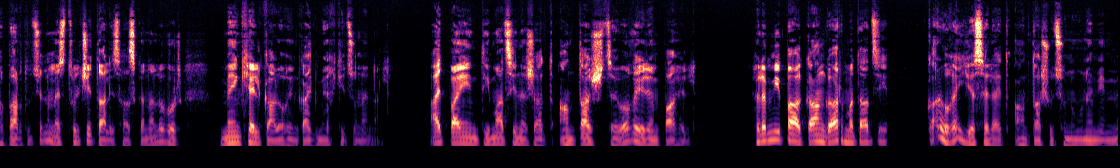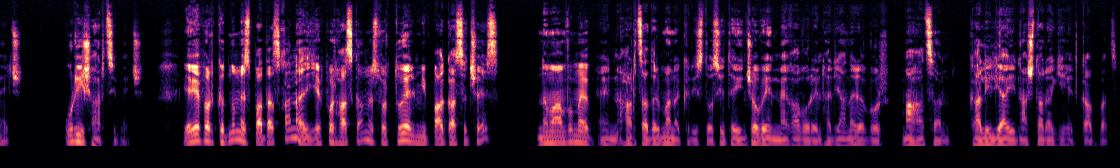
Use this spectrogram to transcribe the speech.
հպարտությունը մեզ թույլ չի տալիս հասկանալու, որ մենք էլ կարող ենք այդ մեղքից ունենալ։ Այդ պահին դիմացինը շատ անտաշ ձևով է իրեն պահել։ Հələ մի պահ կանգ առ մտածի, կարող է ես էլ այդ անտաշությունը ունեմ իմ մեջ, ուրիշ հարցի մեջ։ Եվ երբ որ գտնում ես պատասխանը, երբ որ հասկանում ես, որ դու էլ մի պակասը չես, նմանվում է այն հարցադրմանը Քրիստոսի, թե ինչով էին մեղավոր են հрьяաները, որ մահացան Գալիլեայի աշտարակի հետ կապված։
